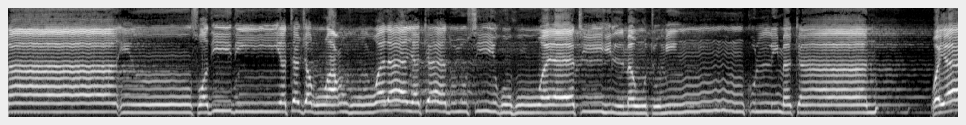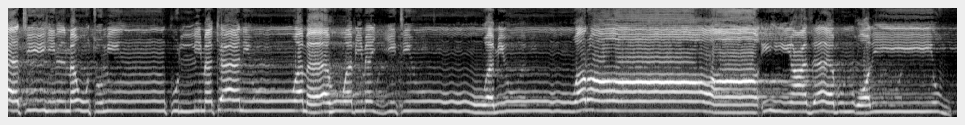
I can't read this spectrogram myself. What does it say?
ماء صديد يتجرعه ولا يكاد يسيغه وياتيه الموت من كل مكان وياتيه الموت من كل مكان وما هو بميت ومن ورائه عذاب غليظ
